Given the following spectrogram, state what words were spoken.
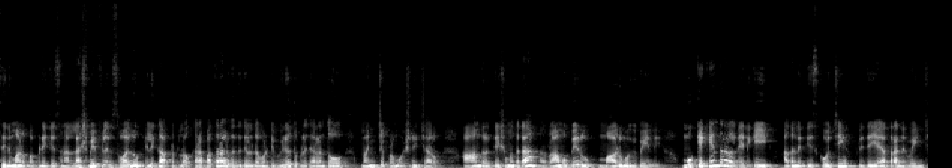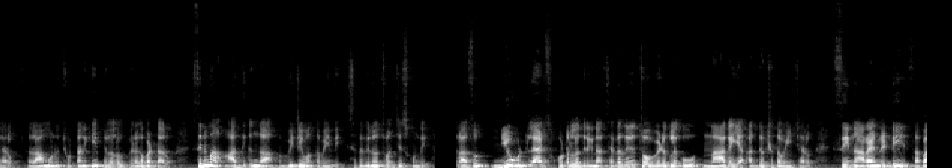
సినిమాను పంపిణీ చేసిన లక్ష్మీ ఫిల్మ్స్ వాళ్ళు హెలికాప్టర్లో కరపత్రాలు వెదజల్లడం వంటి వినోద ప్రచారంతో మంచి ప్రమోషన్ ఇచ్చారు. ఆంధ్రదేశమంతటా రాము పేరు మారుమోగిపోయింది. ముఖ్య కేంద్రాలన్నిటికీ అతన్ని తీసుకువచ్చి విజయయాత్ర నిర్వహించారు. రామును చుట్టానికి పిల్లలు విరగబడ్డారు. సినిమా ఆర్థికంగా విజయవంతమైంది. శతదినోత్సవం చేసుకుంది. రాసు న్యూవుడ్ ల్యాండ్స్ హోటల్లో జరిగిన శతదినోత్సవ వేడుకలకు నాగయ్య అధ్యక్షత వహించారు. సి నారాయణ రెడ్డి సభా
